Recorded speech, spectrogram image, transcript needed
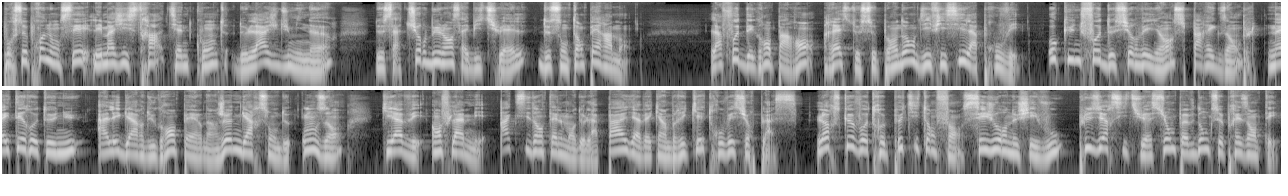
Pour se prononcer, les magistrats tiennent compte de l'âge du mineur, de sa turbulence habituelle, de son tempérament. La faute des grands-parents reste cependant difficile à prouver. Aucune faute de surveillance, par exemple, n'a été retenue à l'égard du grand-père d'un jeune garçon de 11 ans qui avait enflammé accidentellement de la paille avec un briquet trouvé sur place. Lorsque votre petit enfant séjourne chez vous, plusieurs situations peuvent donc se présenter.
